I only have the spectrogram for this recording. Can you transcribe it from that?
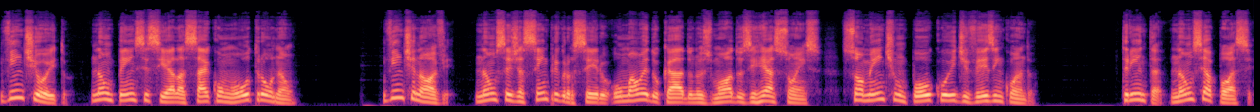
28. Não pense se ela sai com outro ou não. 29. Não seja sempre grosseiro ou mal educado nos modos e reações, somente um pouco e de vez em quando. 30. Não se aposse.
